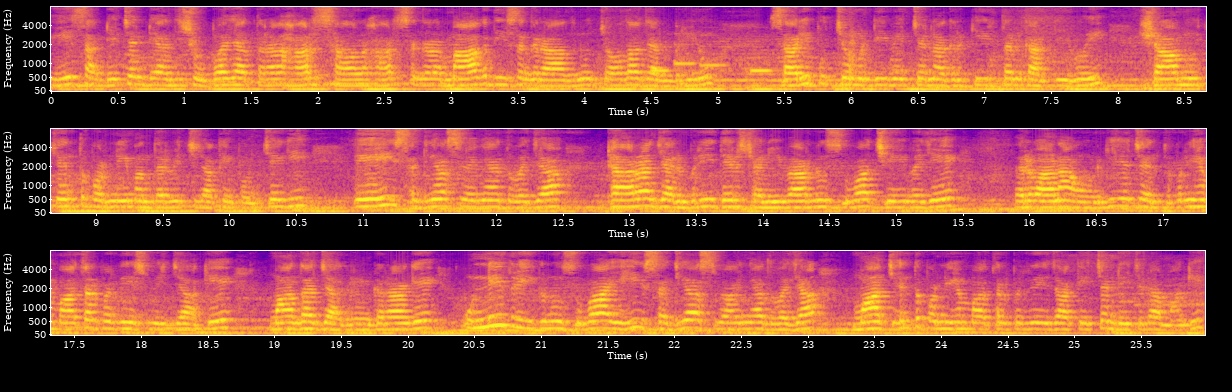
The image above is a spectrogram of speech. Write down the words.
ਇਹ ਸਾਡੇ ਝੰਡਿਆਂ ਦੀ ਸ਼ੋਭਾ ਯਾਤਰਾ ਹਰ ਸਾਲ, ਹਰ ਸੰਗਰਾ, ਮਾਘ ਦੀ ਸੰਗਰਾਂਦ ਨੂੰ 14 ਜਨਵਰੀ ਨੂੰ ਸਾਰੀ ਪੁੱਛੋ ਮੰਡੀ ਵਿੱਚ ਨਗਰ ਕੀਰਤਨ ਕਰਦੀ ਹੋਈ ਸ਼ਾਮ ਨੂੰ ਚਿੰਤਪੁਰਨੀ ਮੰਦਿਰ ਵਿੱਚ ਜਾ ਕੇ ਪਹੁੰਚੇਗੀ। ਇਹ ਹੀ ਸਜੀਆਂ ਸਜਾਈਆਂ ਦਵਜਾ 18 ਜਨਵਰੀ ਦਿਨ ਸ਼ਨੀਵਾਰ ਨੂੰ ਸਵੇਰ 6 ਵਜੇ ਰਵਾਨਾ ਹੋਣਗੀ ਇਹ ਚਿੰਤਪੁਰਨੀ ਹਿਮਾਚਲ ਪ੍ਰਦੇਸ਼ ਵਿੱਚ ਜਾ ਕੇ ਮਾਂ ਦਾ ਜਾਗਰਣ ਕਰਾਂਗੇ। 19 ਤਰੀਕ ਨੂੰ ਸਵੇਰ ਇਹੀ ਸਜੀਆਂ ਸਵਾਈਆਂ ਦਵਜਾ ਮਾਂ ਚਿੰਤਪੁਰਨੀ ਹਿਮਾਚਲ ਪ੍ਰਦੇਸ਼ ਜਾ ਕੇ ਝੰਡੇ ਚੜਾਵਾਂਗੇ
